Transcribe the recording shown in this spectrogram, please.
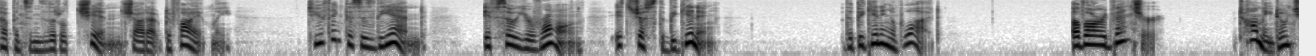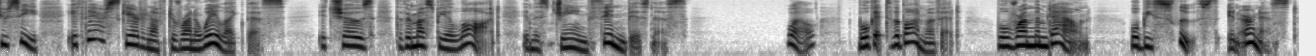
Tuppence's little chin shot out defiantly. Do you think this is the end? If so, you're wrong. It's just the beginning. The beginning of what? Of our adventure. Tommy, don't you see, if they are scared enough to run away like this, it shows that there must be a lot in this Jane Finn business. Well, we'll get to the bottom of it. We'll run them down. We'll be sleuths in earnest.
